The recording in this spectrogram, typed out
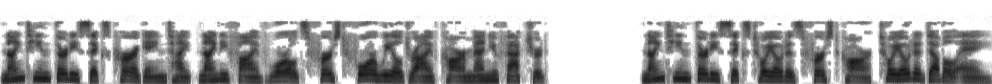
1936 Kurogane Type 95 world's first four-wheel drive car manufactured. 1936 Toyota's first car, Toyota AA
